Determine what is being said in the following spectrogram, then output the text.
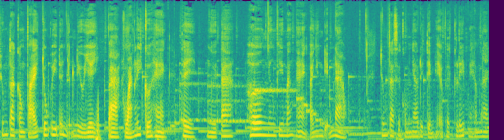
chúng ta cần phải chú ý đến những điều gì? Và quản lý cửa hàng, thì người ta hơn nhân viên bán hàng ở những điểm nào? Chúng ta sẽ cùng nhau đi tìm hiểu về clip ngày hôm nay.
